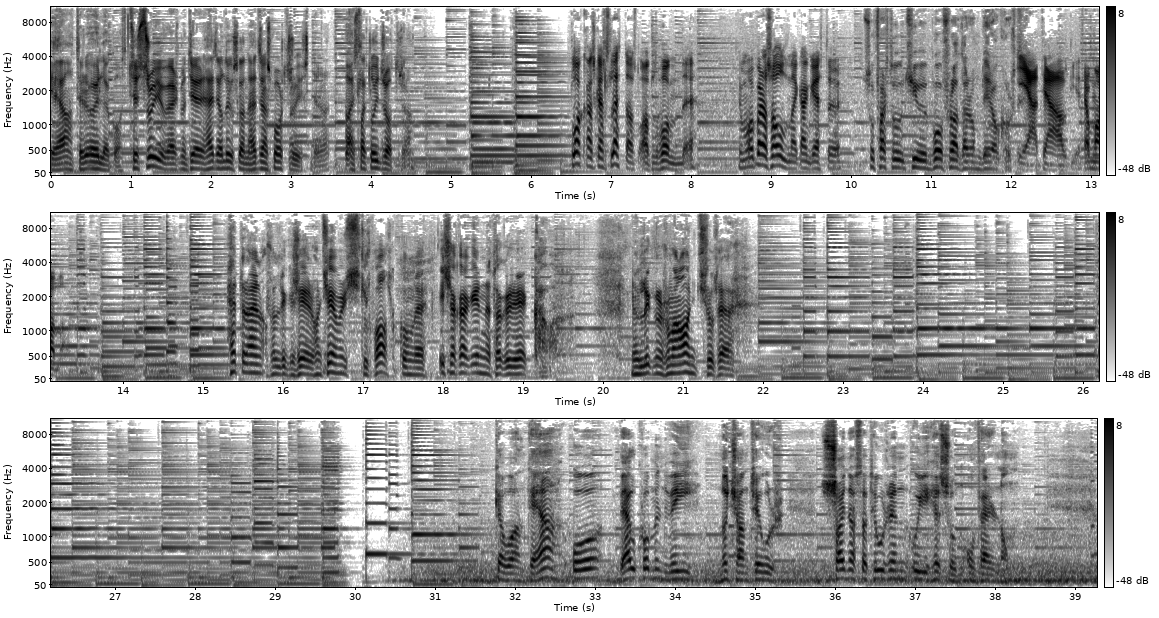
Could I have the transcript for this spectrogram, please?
Ja, det er øyelig godt. Det er strøyverst, men det er helt lykkeskående, det er en transportstrøysen. Det er en slags idrotter. Klokkan skal slettast av telefonen det. Du må bare solen en kan etter. Så fast du kjøver på fra der om det er akkurat. Ja, det er alltid. Ja, mamma. Heter en som ligger sier, hun kommer ikke til folk, hun ikke kan inn ta grekka. Nå ligger hun som en åndsjøt her. Gåan der, og velkommen vi Nutsjan Tur, søgnasta turen og i Hesum om Fernon.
